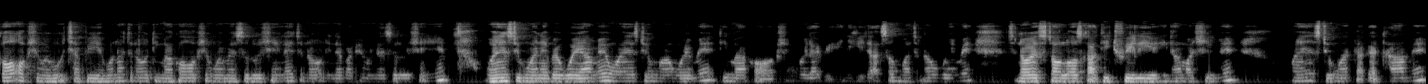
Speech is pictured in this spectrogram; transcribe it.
call option ဝယ်ဖို့အချက်ပေးရပေါ့နော်ကျွန်တော်ဒီမှာ call option ဝယ်မယ်ဆိုလို့ရှိရင်လည်းကျွန်တော်အနေနဲ့ဘာဖြစ်မလဲဆိုလို့ရှိရင်1 is to 1နဲ့ပဲဝယ်ရမယ်1 is to 1ဝယ်မယ်ဒီမှာ call option ဝယ်လိုက်ပြီး indicator အဆုံးမှာကျွန်တော်ဝယ်မယ်ကျွန်တော်ရဲ့ stop loss ကဒီ trade လေးရဲ့ဒီနားမှာရှိမယ်1 is to 1 target ထားမယ်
